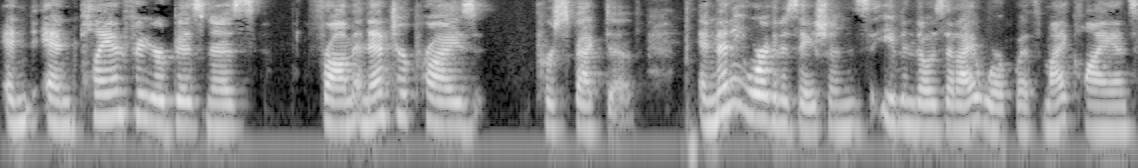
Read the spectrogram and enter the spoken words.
and, and plan for your business from an enterprise perspective. And many organizations, even those that I work with, my clients,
